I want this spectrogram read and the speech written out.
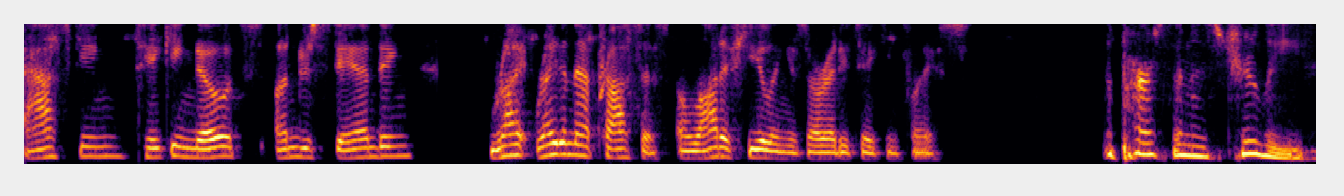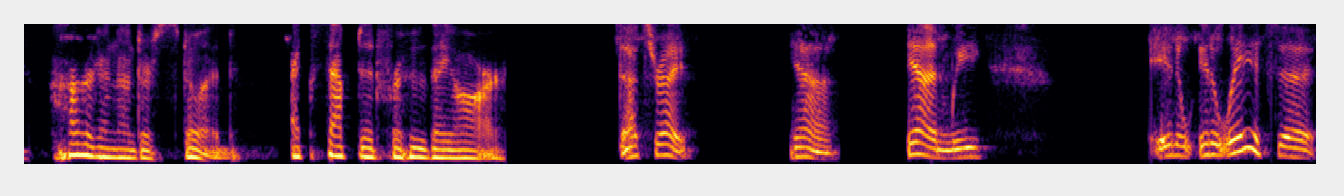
asking, taking notes, understanding, right, right in that process, a lot of healing is already taking place. The person is truly heard and understood, accepted for who they are. That's right. Yeah. Yeah. And we, in a, in a way, it's a,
